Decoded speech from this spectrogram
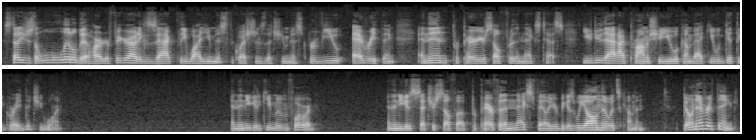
Study just a little bit harder. Figure out exactly why you missed the questions that you missed. Review everything and then prepare yourself for the next test. You do that, I promise you, you will come back. You will get the grade that you want. And then you get to keep moving forward. And then you get to set yourself up, prepare for the next failure because we all know it's coming. Don't ever think,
